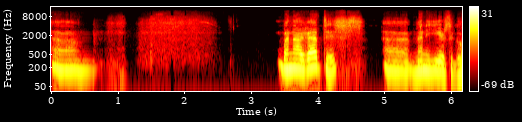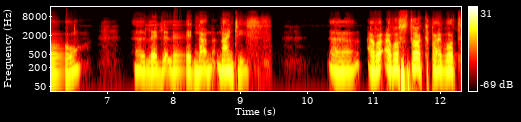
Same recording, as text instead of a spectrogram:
um, when I read this uh, many years ago, uh, late, late 90s, uh, I, I, was struck by what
